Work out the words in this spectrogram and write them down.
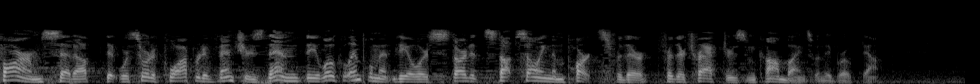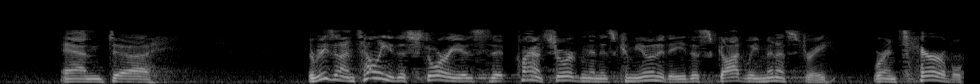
farm set up that were sort of cooperative ventures. Then the local implement dealers started stopped selling them parts for their for their tractors and combines when they broke down. And uh, the reason I'm telling you this story is that Clarence Jordan and his community, this godly ministry, were in terrible,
